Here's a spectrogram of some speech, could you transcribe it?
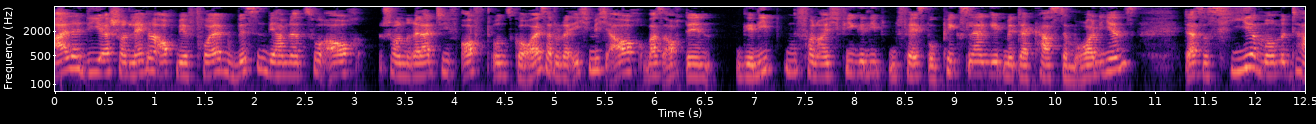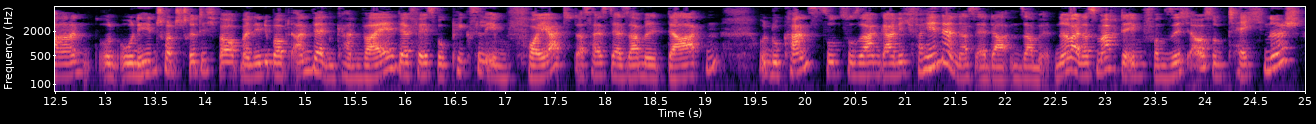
alle, die ja schon länger auch mir folgen, wissen, wir haben dazu auch schon relativ oft uns geäußert oder ich mich auch, was auch den geliebten, von euch viel geliebten Facebook Pixel angeht mit der Custom Audience, dass es hier momentan und ohnehin schon strittig war, ob man den überhaupt anwenden kann, weil der Facebook Pixel eben feuert, das heißt, er sammelt Daten und du kannst sozusagen gar nicht verhindern, dass er Daten sammelt, ne? weil das macht er eben von sich aus und technisch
